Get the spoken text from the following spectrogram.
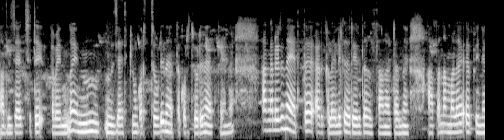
അത് വിചാരിച്ചിട്ട് എന്നും എന്നും വിചാരിക്കും കുറച്ചുകൂടി നേരത്തെ കുറച്ചുകൂടി നേരത്തെ എന്ന് അങ്ങനെ ഒരു നേരത്തെ അടുക്കളയിൽ കയറിയ ഒരു ദിവസമാണ് കേട്ടോ ഇന്ന്. അപ്പം നമ്മൾ പിന്നെ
